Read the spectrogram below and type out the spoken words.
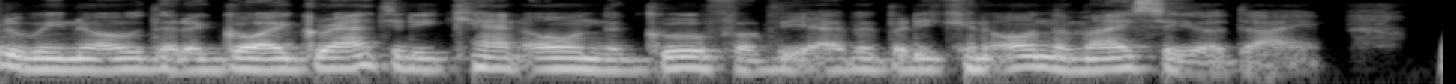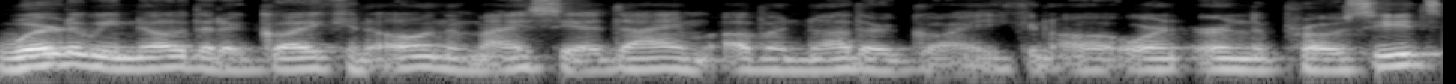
do we know that a guy, granted he can't own the goof of the Eved, but he can own the Maisa Yodayim? Where do we know that a guy can own the Maisi Adayim of another guy? He can earn, the proceeds.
